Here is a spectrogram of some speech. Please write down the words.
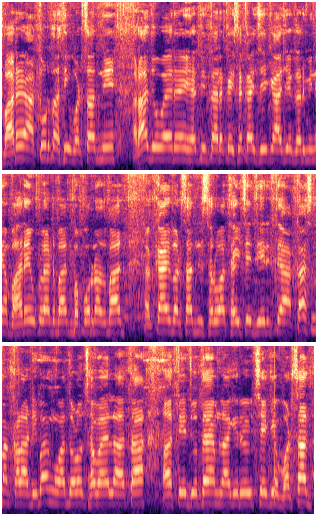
ભારે આતુરતાથી વરસાદની રાહ જોવાઈ રહી હતી, ત્યારે કહી શકાય છે કે આજે ગરમીના ભારે ઉકળાટ બાદ, બપોરના બાદ અકાય વરસાદની શરૂઆત થઈ છે. જે રીતે આકાશમાં કાળા ડિબાંગ વાદળો છવાયેલા હતા તે જોતાં એમ લાગી રહ્યું છે કે વરસાદ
